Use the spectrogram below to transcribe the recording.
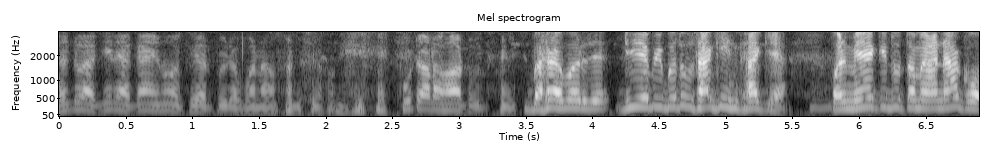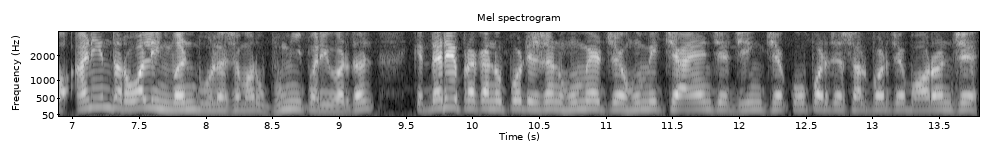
ઢગલા કર્યા કાંઈ નો ફેર પીડો બનાવવાનો. ફૂટાડો હાટું બરાબર છે. ડીએપી બધું થાકીને થાક્યા. પણ મેં કીધું તમે આ નાખો. આની અંદર ઓલ ઇન વન બોલે છે મારું ભૂમિ પરિવર્તન. કે દરેક પ્રકારનું પોટેશિયમ હુમેટ છે હુમિક છે આયન છે ઝીંક છે કોપર છે સલ્ફર છે બોરોન છે.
